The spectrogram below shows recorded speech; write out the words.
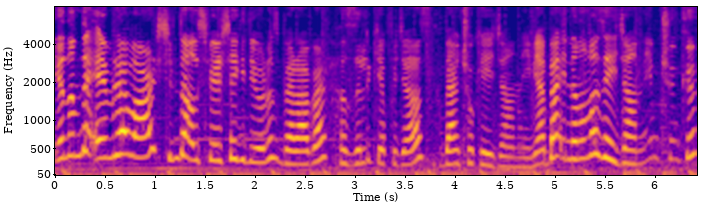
Yanımda Emre var. Şimdi alışverişe gidiyoruz. Beraber hazırlık yapacağız. Ben çok heyecanlıyım. Ya ben inanılmaz heyecanlıyım çünkü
